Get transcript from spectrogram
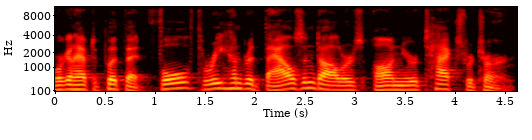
we're going to have to put that full $300,000 on your tax return,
